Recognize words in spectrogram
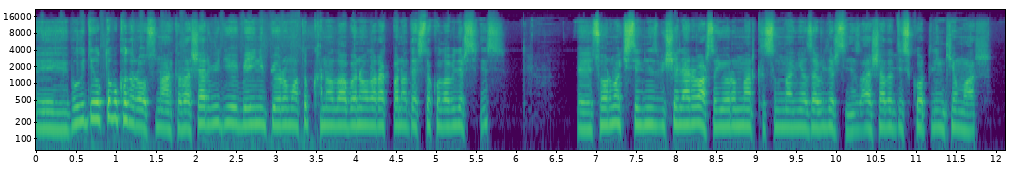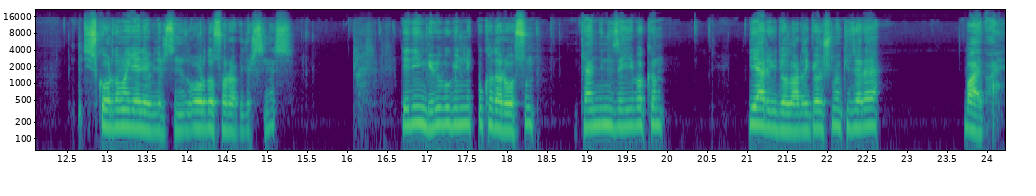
Ee, bu videolukta bu kadar olsun arkadaşlar. Videoyu beğenip yorum atıp kanala abone olarak bana destek olabilirsiniz. Ee, sormak istediğiniz bir şeyler varsa yorumlar kısmından yazabilirsiniz. Aşağıda Discord linkim var. Discord'uma gelebilirsiniz. Orada sorabilirsiniz. Dediğim gibi bugünlük bu kadar olsun. Kendinize iyi bakın. Diğer videolarda görüşmek üzere. Bay bay.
